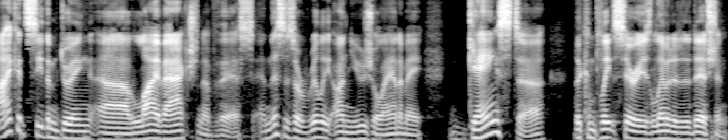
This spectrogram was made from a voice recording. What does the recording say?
I could see them doing uh, live action of this, and this is a really unusual anime, Gangsta, the complete series limited edition.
